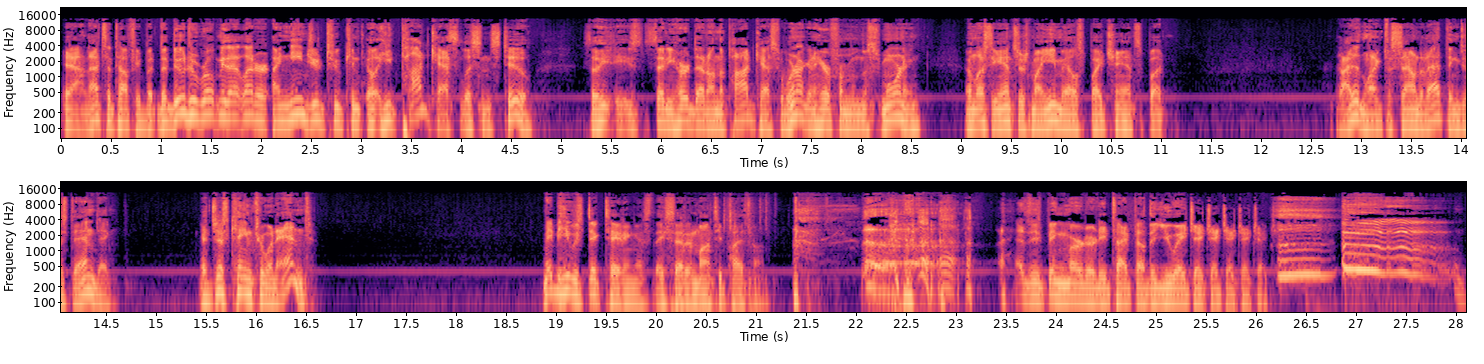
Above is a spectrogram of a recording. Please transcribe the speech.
Yeah, that's a toughie. But the dude who wrote me that letter, I need you to. Con- oh, he podcast listens too. So he, he said he heard that on the podcast. So we're not going to hear from him this morning unless he answers my emails by chance. But I didn't like the sound of that thing just ending. It just came to an end. Maybe he was dictating, as they said in Monty Python. as he's being murdered, he typed out the U H H H H H H.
